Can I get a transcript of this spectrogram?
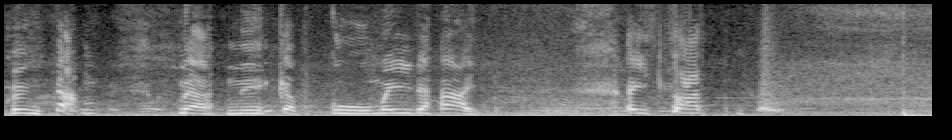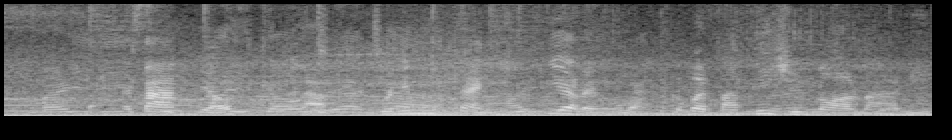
มึงทำแบบนี้กับกูไม่ได้ ไอ้สัตว์ ไอ้ปาล์มเดี๋ยววันนี้มึงแต่งชุดเที่ยอะไรมึงวะก็ไปปาร์ตี้ชุดนอนมาพี่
